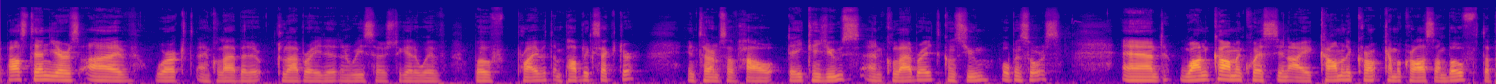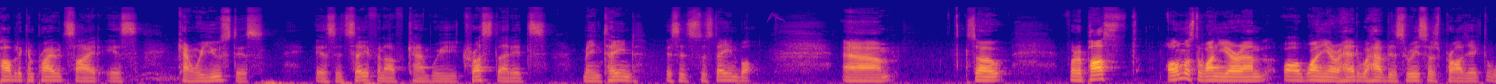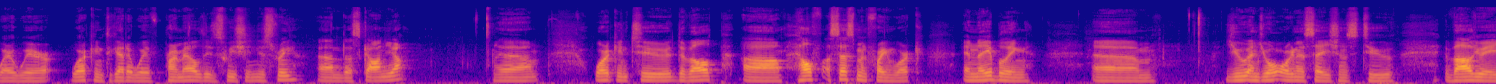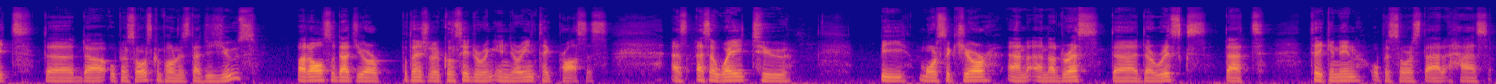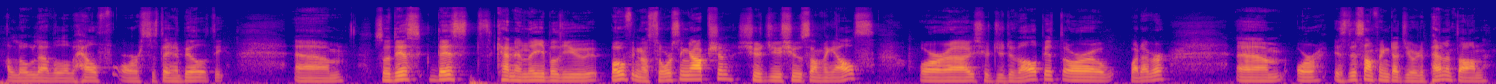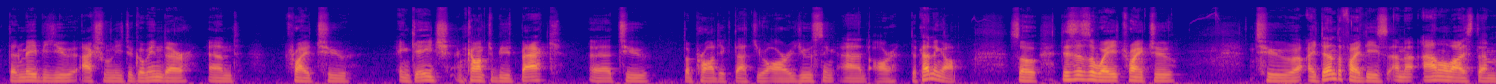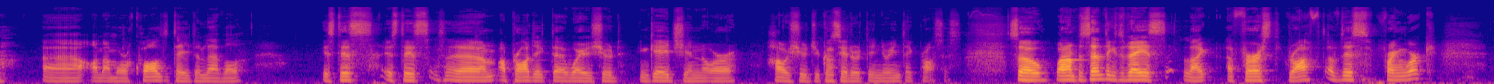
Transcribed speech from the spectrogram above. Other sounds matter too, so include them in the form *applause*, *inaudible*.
the past 10 years, I've worked and collaborated, collaborated and researched together with both private and public sector in terms of how they can use and collaborate, consume open source. And one common question I commonly come across on both the public and private side is, can we use this? Is it safe enough? Can we trust that it's maintained? Is it sustainable? Um, so for the past almost one year and one year ahead, we have this research project where we're working together with primarily the Swedish industry and uh, Scania, um, working to develop a health assessment framework enabling um, you and your organizations to evaluate the, the open source components that you use, but also that you're potentially considering in your intake process as, as a way to be more secure and, and address the, the risks that taking in open source that has a low level of health or sustainability. Um, so this, this can enable you both in a sourcing option, should you choose something else, or uh, should you develop it, or whatever. Um, or is this something that you're dependent on, then maybe you actually need to go in there and try to engage and contribute back uh, to the project that you are using and are depending on. So this is a way trying to to identify these and analyze them uh, on a more qualitative level. Is this is this um, a project uh, where you should engage in, or how should you consider it in your intake process? So what I'm presenting today is like a first draft of this framework,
